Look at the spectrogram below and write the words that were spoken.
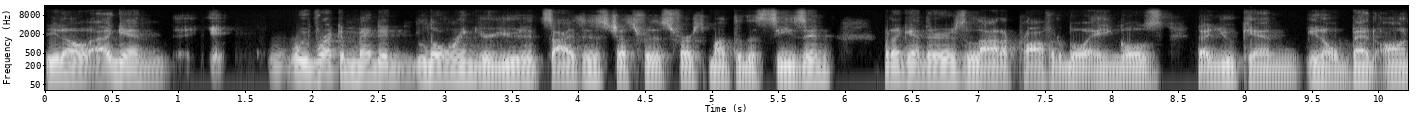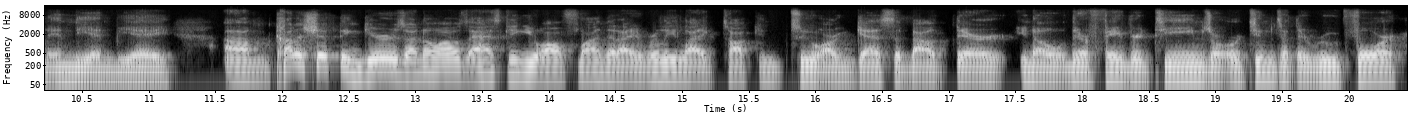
you know, again, it, we've recommended lowering your unit sizes just for this first month of the season. But again, there is a lot of profitable angles that you can, you know, bet on in the NBA. Um, kind of shifting gears, I know I was asking you offline that I really like talking to our guests about their, you know, their favorite teams or, or teams that they root for.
